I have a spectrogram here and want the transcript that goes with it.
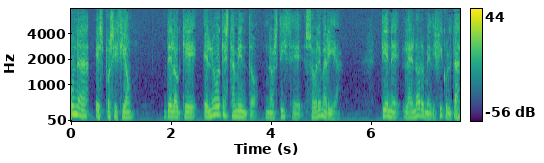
Una exposición de lo que el Nuevo Testamento nos dice sobre María tiene la enorme dificultad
